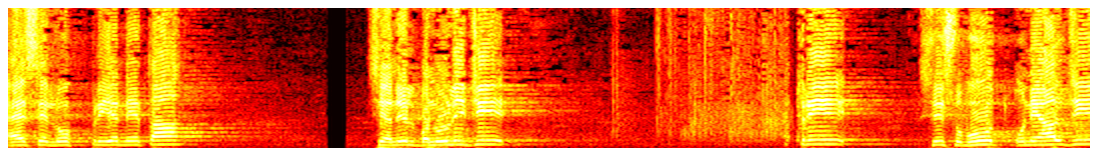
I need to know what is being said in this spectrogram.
ऐसे लोकप्रिय नेता श्री अनिल बनोली जी श्री सुबोध उनियाल जी,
